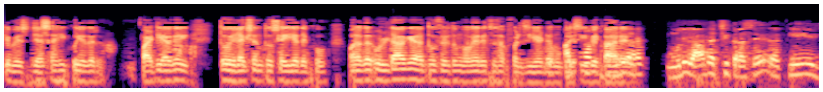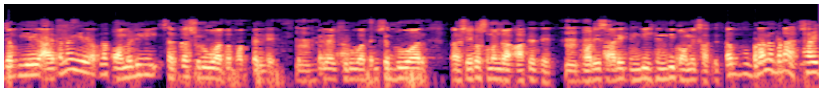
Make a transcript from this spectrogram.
के बेस जैसा ही कोई अगर पार्टी आ गई तो इलेक्शन तो सही है देखो। और अगर उल्टा आ गया तो फिर तुम कहोगे तो सब फर्जी है डेमोक्रेसी बेकार है मुझे याद है अच्छी तरह से कि जब ये आया था ना ये अपना कॉमेडी सर्कस शुरू हुआ था बहुत पहले हम्म। पहले शुरू हुआ था सिद्धू और शेखर सुमन आते थे। हम्म। और ये सारे हिंदी हिंदी कॉमिक्स आते तब बड़ा ना बड़ा अच्छा एक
